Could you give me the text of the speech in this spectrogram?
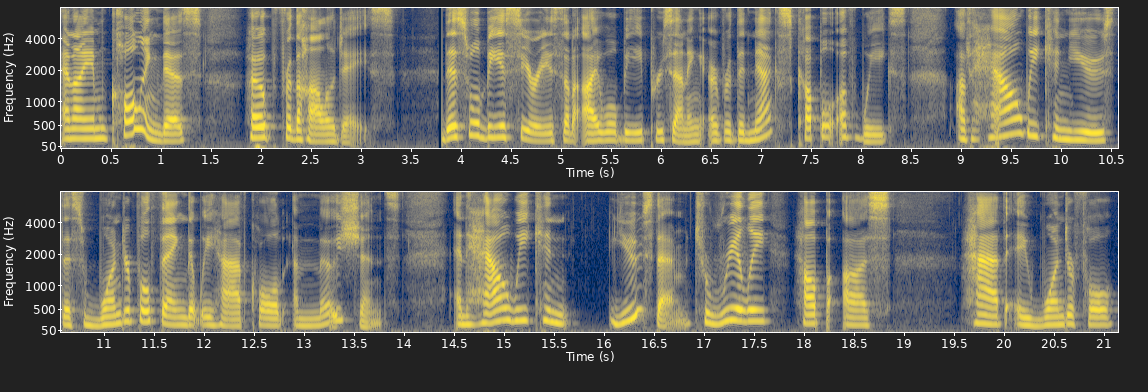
and I am calling this Hope for the Holidays. This will be a series that I will be presenting over the next couple of weeks of how we can use this wonderful thing that we have called emotions and how we can use them to really help us have a wonderful,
